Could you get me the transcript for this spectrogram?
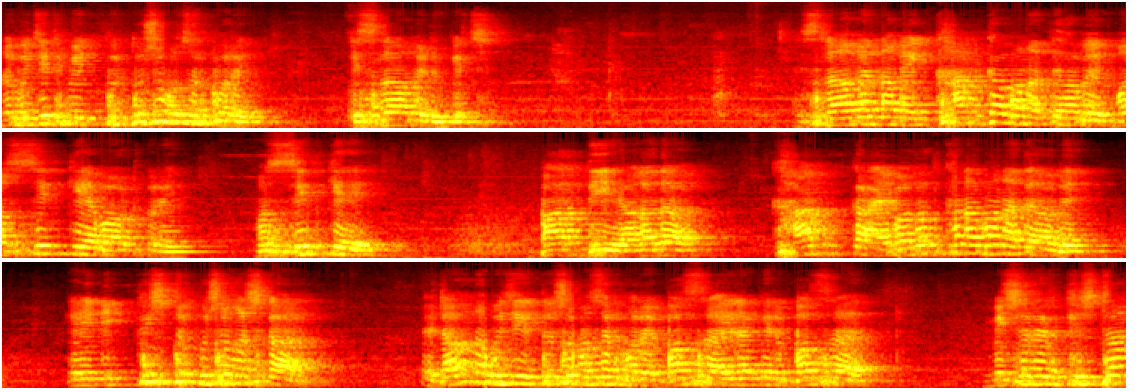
নবীজির মৃত্যুর দুশো বছর পরে ইসলামে ঢুকেছে। ইসলামের নামে খানকা বানাতে হবে, মসজিদকে অ্যাবাউট করে, মসজিদকে বাদ দিয়ে আলাদা খানকা ইবাদতখানা বানাতে হবে। এই নিকৃষ্ট কুসংস্কার, এটাও নবীজি দুশো বছর পরে বাসরা, ইরাকের বাসরায় মিশরের খ্রিস্টান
